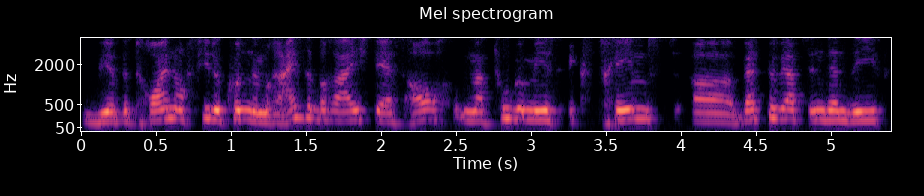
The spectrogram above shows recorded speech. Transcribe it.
wir betreuen auch viele Kunden im Reisebereich, der ist auch naturgemäß extremst äh, wettbewerbsintensiv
